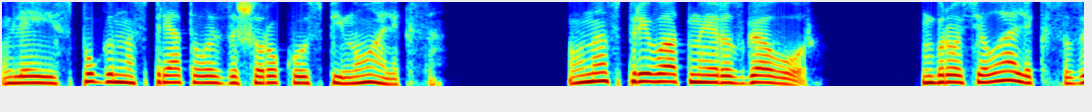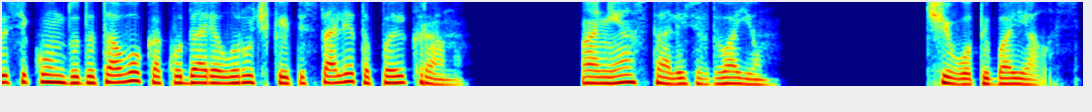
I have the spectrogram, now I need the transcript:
Лея испуганно спряталась за широкую спину Алекса. «У нас приватный разговор», — бросил Алекс за секунду до того, как ударил ручкой пистолета по экрану. Они остались вдвоем. Чего ты боялась?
